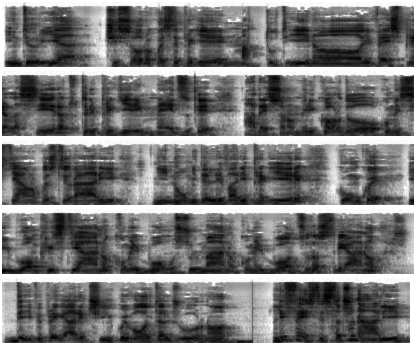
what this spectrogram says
in teoria ci sono queste preghiere il mattutino, i vespri alla sera, tutte le preghiere in mezzo che adesso non mi ricordo come si chiamano questi orari, i nomi delle varie preghiere. Comunque, il buon cristiano, come il buon musulmano, come il buon zoroastriano, deve pregare cinque volte al giorno. Le feste stagionali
